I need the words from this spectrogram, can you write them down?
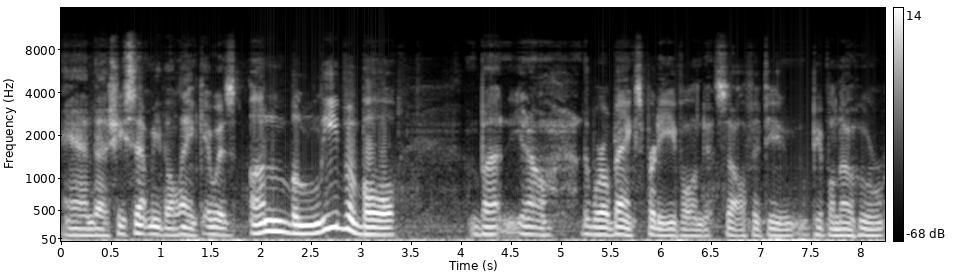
and uh, she sent me the link. It was unbelievable, but you know the World Bank's pretty evil in itself. If you people know who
